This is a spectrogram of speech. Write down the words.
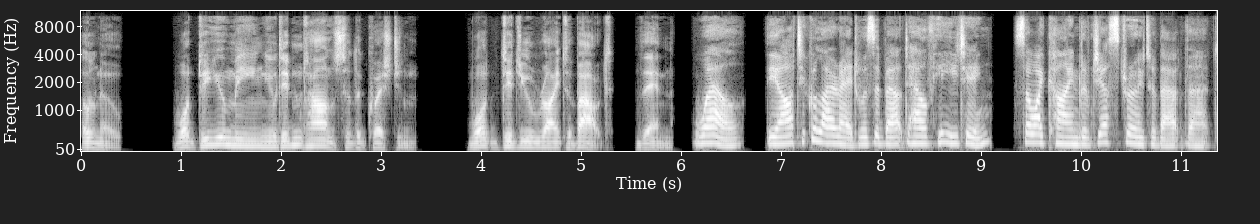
Oh no. What do you mean you didn't answer the question? What did you write about, then? Well, the article I read was about healthy eating, so I kind of just wrote about that.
